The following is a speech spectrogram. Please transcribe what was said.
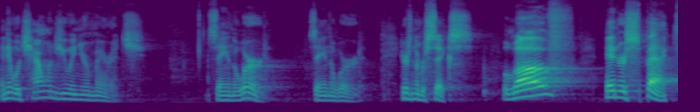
and it will challenge you in your marriage. Saying the word. Saying the word. Here's number six love and respect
